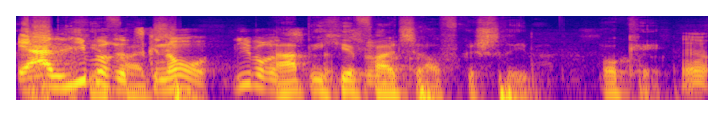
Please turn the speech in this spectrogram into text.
Ja, Liberec, genau. Liberec. Habe ich hier falsch aufgeschrieben. Okay. Ja.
